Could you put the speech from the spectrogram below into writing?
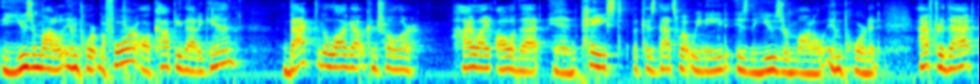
the user model import before. I'll copy that again, back to the logout controller, highlight all of that and paste because that's what we need is the user model imported. After that,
